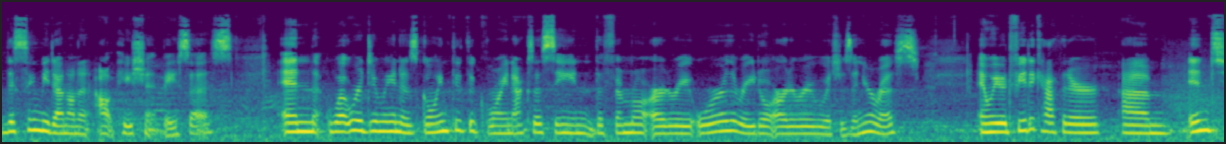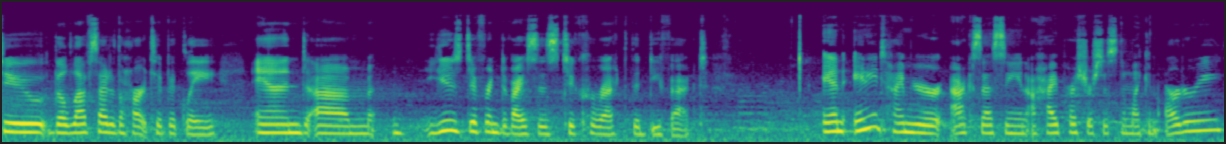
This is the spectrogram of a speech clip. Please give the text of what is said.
this can be done on an outpatient basis. And what we're doing is going through the groin, accessing the femoral artery or the radial artery, which is in your wrist. And we would feed a catheter um, into the left side of the heart typically and um, use different devices to correct the defect. And anytime you're accessing a high pressure system like an artery,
